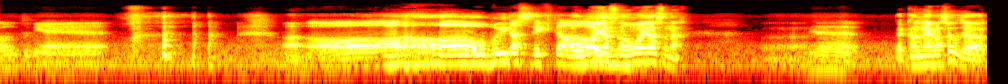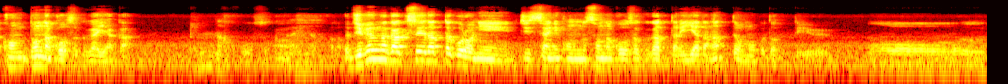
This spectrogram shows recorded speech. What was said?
本当にね。あああ思い出してきた。思い出すなね思い出すな、うん。えだから考えましょう。じゃあこんどんな校則が嫌か。どんな法則がいなか。自分が学生だった頃に実際にこんなそんな校則があったら嫌だなって思うことっていう。も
